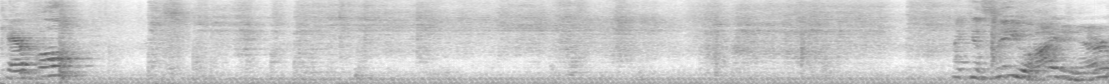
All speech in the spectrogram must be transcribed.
Careful. I can see you hiding there.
